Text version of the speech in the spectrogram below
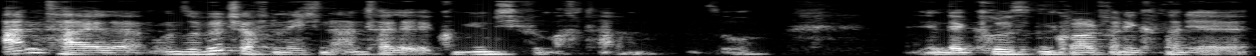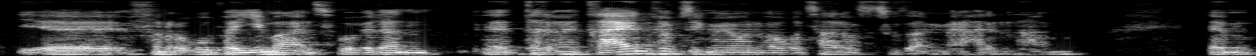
Anteile, unsere wirtschaftlichen Anteile der Community gemacht haben. So in der größten Crowdfunding-Kampagne äh, von Europa jemals, wo wir dann 53 äh, Millionen Euro Zahlungszusagen erhalten haben. Ähm,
